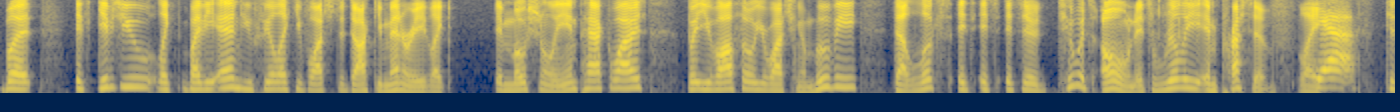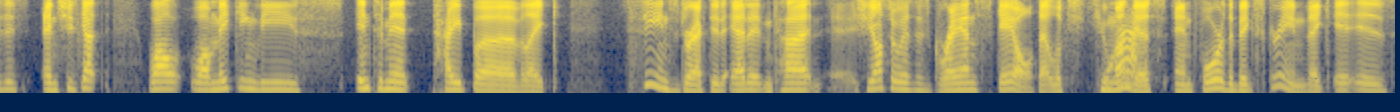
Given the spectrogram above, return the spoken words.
but it gives you like by the end you feel like you've watched a documentary, like emotionally impact wise, but you've also you're watching a movie that looks it's it's it's a to its own. It's really impressive. Like yeah because it's and she's got while while making these intimate type of like scenes directed edit and cut she also has this grand scale that looks humongous and for the big screen like it is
